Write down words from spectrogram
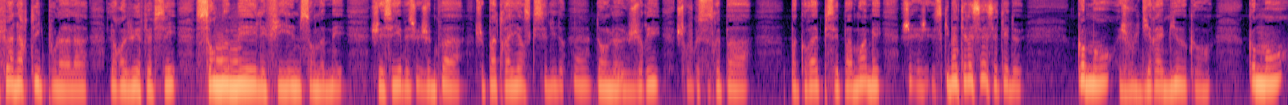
fait un article pour la, la, la revue FFC sans nommer les films, sans nommer. J'ai essayé parce que je ne veux pas, je veux pas trahir ce qui s'est dit dans, dans le jury. Je trouve que ce serait pas pas correct. Puis c'est pas moi, mais ce qui m'intéressait, c'était de comment, je vous le dirai mieux quand, comment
